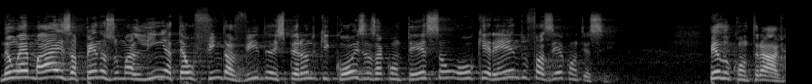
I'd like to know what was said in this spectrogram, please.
Não é mais apenas uma linha até o fim da vida esperando que coisas aconteçam ou querendo fazer acontecer. Pelo contrário,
